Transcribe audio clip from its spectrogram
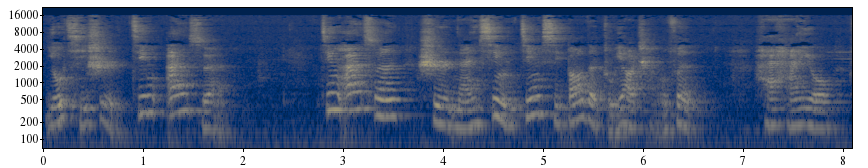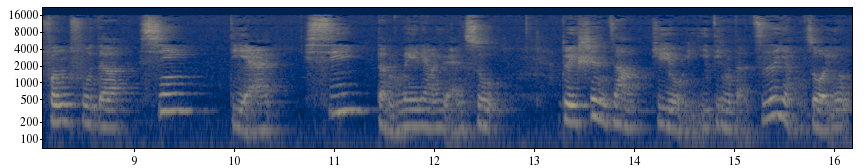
尤其是精氨酸。精氨酸是男性精细胞的主要成分，还含有丰富的锌、碘、硒等微量元素，对肾脏具有一定的滋养作用，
